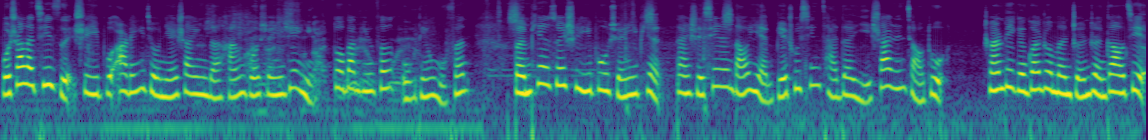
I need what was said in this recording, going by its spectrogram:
我杀了妻子是一部二零一九年上映的韩国悬疑电影，豆瓣评分五点五分。本片虽是一部悬疑片，但是新人导演别出心裁的以杀人角度。传递给观众们谆谆告诫：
